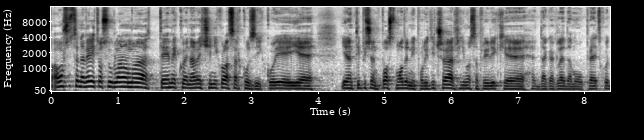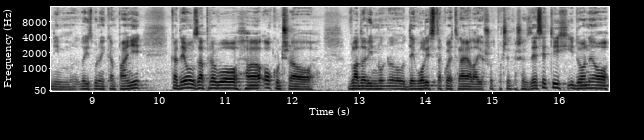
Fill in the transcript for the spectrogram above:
Pa ovo što ste naveli, to su uglavnom ono, teme koje nameće Nikola Sarkozy, koji je jedan tipičan postmoderni političar. Imao sam prilike da ga gledamo u prethodnim izbornoj kampanji, kada je on zapravo okončao vladavinu degolista koja je trajala još od početka 60-ih i doneo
